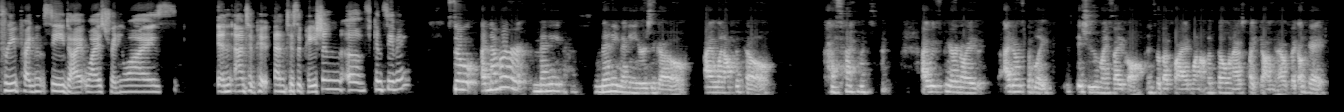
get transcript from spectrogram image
pre-pregnancy, diet-wise, training-wise, in antip- anticipation of conceiving? So a number, many, many, many years ago, I went off the pill because I was, I was paranoid. I don't have like issues with my cycle, and so that's why I went on the pill when I was quite young. And I was like, okay,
